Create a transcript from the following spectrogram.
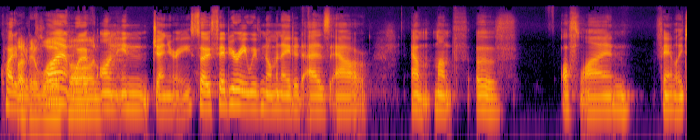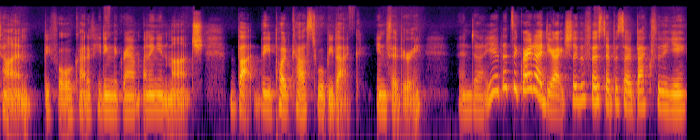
quite a Quite bit, of client work, on. on in January so February we've nominated as our our month of offline family time before kind of hitting the ground running in March. But the podcast will be back in February. And uh, yeah, that's a great idea, actually. The first episode back for the year.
